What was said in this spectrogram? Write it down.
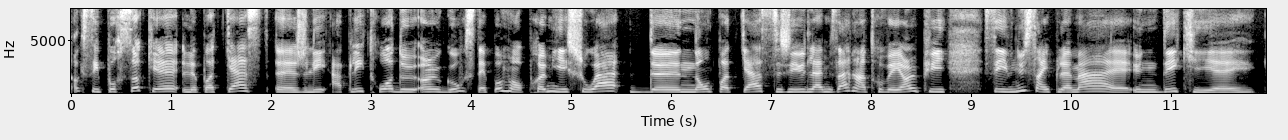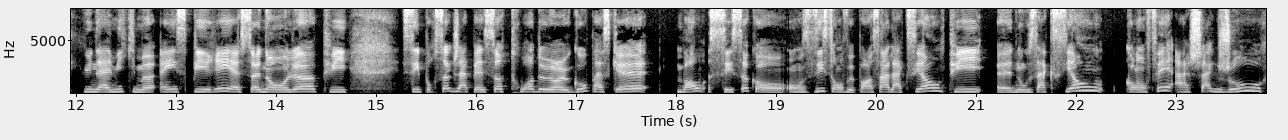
Donc, c'est pour ça que le podcast, euh, je l'ai appelé 3, 2, 1, go. C'était pas mon premier choix de nom de podcast. J'ai eu de la misère à en trouver un, puis c'est venu simplement euh, une idée qui, euh, une amie qui m'a inspiré ce nom-là, puis c'est pour ça que j'appelle ça 3, 2, 1, go, parce que Bon, c'est ça qu'on se dit si on veut passer à l'action. Puis euh, nos actions qu'on fait à chaque jour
